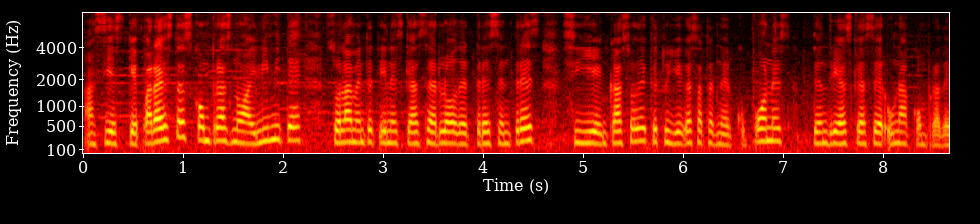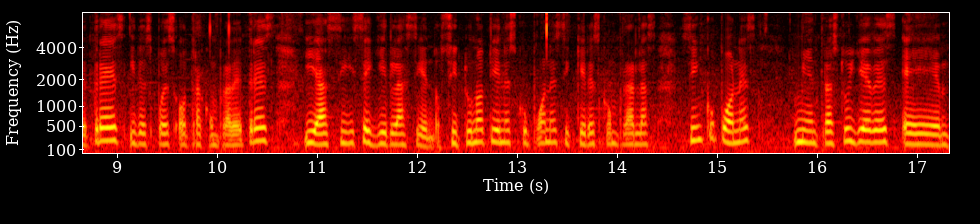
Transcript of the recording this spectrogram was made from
Así es que para estas compras no hay límite, solamente tienes que hacerlo de tres en tres. Si en caso de que tú llegas a tener cupones, tendrías que hacer una compra de tres y después otra compra de tres y así seguirla haciendo. Si tú no tienes cupones y quieres comprarlas sin cupones, mientras tú lleves... Eh,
